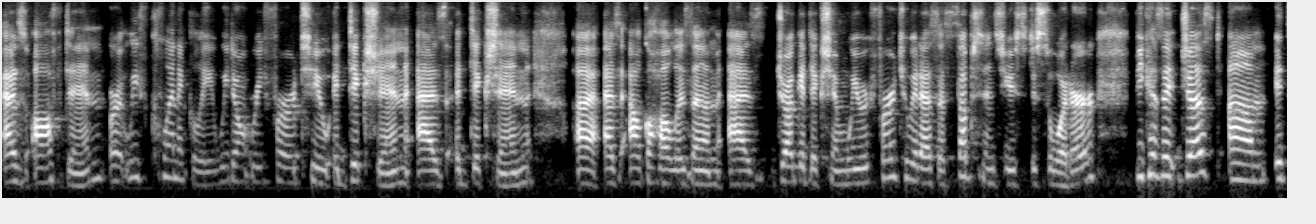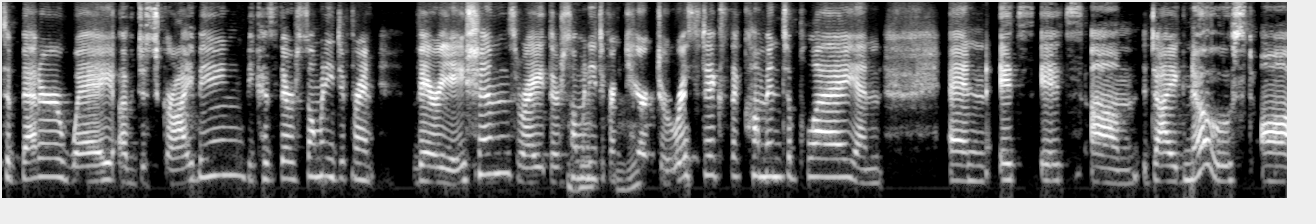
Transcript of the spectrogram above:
as often, or at least clinically, we don't refer to addiction as addiction, uh, as alcoholism, as drug addiction. We refer to it as a substance use disorder because it just um, it's a better way of describing because there are so many different variations right there's so mm-hmm, many different mm-hmm. characteristics that come into play and and it's it's um, diagnosed uh,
